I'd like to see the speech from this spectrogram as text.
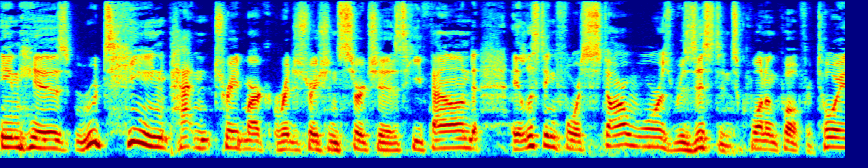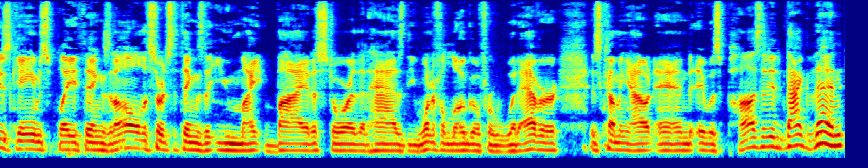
in his routine patent trademark registration searches, he found a listing for Star Wars Resistance, quote unquote, for toys, games, playthings, and all the sorts of things that you might buy at a store that has the wonderful logo for whatever is coming out. And it was posited back then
